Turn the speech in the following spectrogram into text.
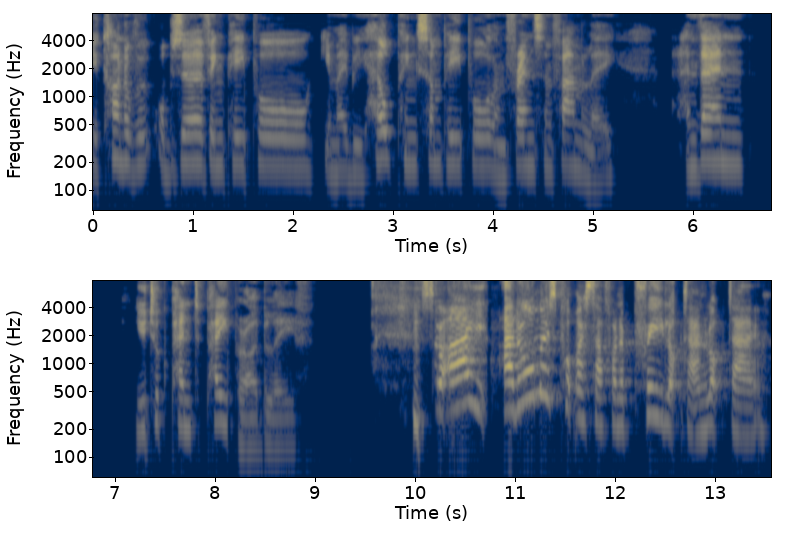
you're kind of observing people, you may be helping some people and friends and family. And then you took pen to paper, I believe. so I I'd almost put myself on a pre-lockdown lockdown.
